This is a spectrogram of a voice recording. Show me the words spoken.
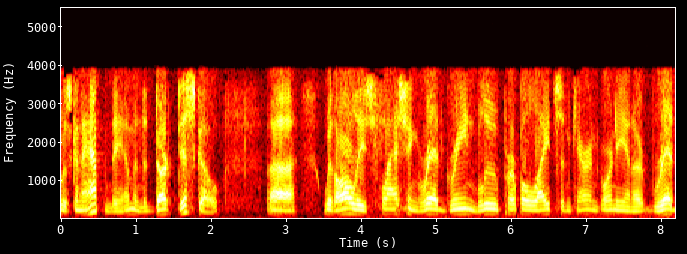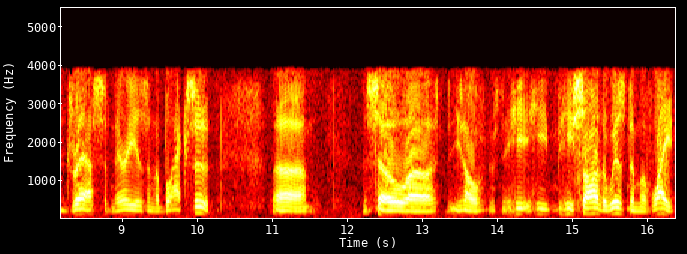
was going to happen to him in the dark disco uh with all these flashing red green blue purple lights and Karen Gorney in a red dress and there he is in a black suit uh so uh you know he he he saw the wisdom of white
